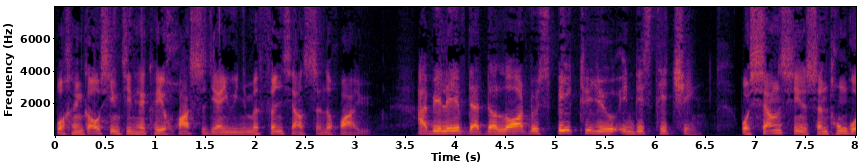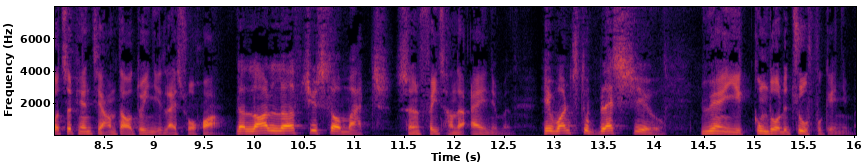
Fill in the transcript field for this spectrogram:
我很高兴今天可以花时间与你们分享神的话语。 I believe that the Lord will speak to you in this teaching. 我相信神通过这篇讲道对你来说话。 The Lord loves you so much. 神非常的爱你们， He wants to bless you. 愿意更多的祝福给你们。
